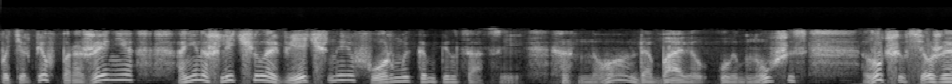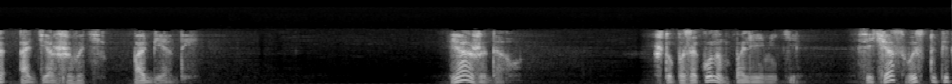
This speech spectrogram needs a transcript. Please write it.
потерпев поражение, они нашли человечные формы компенсации. Но, — добавил, улыбнувшись, — лучше все же одерживать победы. Я ожидал, что по законам полемики сейчас выступит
